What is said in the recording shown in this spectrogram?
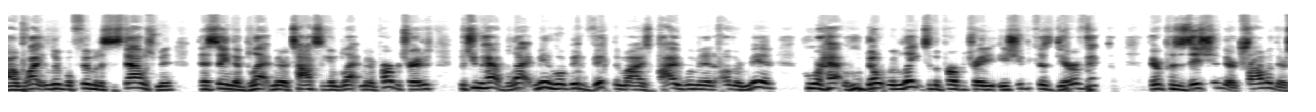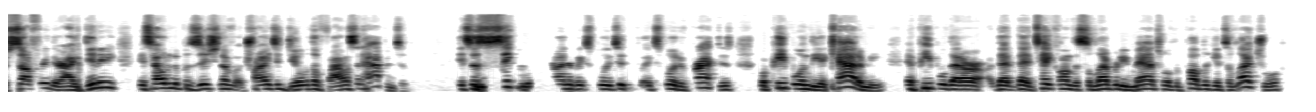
by a white liberal feminist establishment that's saying that black men are toxic and black men are perpetrators. But you have black men who have been victimized by women and other men who are ha- who don't relate to the perpetrated issue because they're a victim. Their position, their trauma, their suffering, their identity is held in a position of trying to deal with the violence that happened to them. It's a sick kind of exploitive exploitive practice where people in the academy and people that are that that take on the celebrity mantle of the public intellectual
